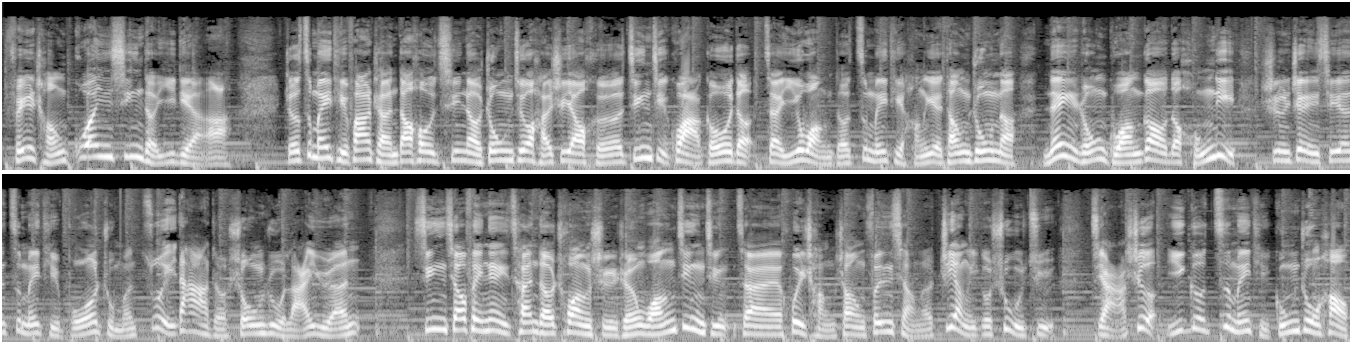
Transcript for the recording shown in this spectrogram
非常关心的一点啊。这自媒体发展到后期呢，终究还是要和经济挂钩的。在以往的自媒体行业当中呢，内容广告的红利是这些自媒体博主们最大的收入来源。新消费内参的创始人王静静在会场上分享了这样一个数据：假设一个自媒体公众号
